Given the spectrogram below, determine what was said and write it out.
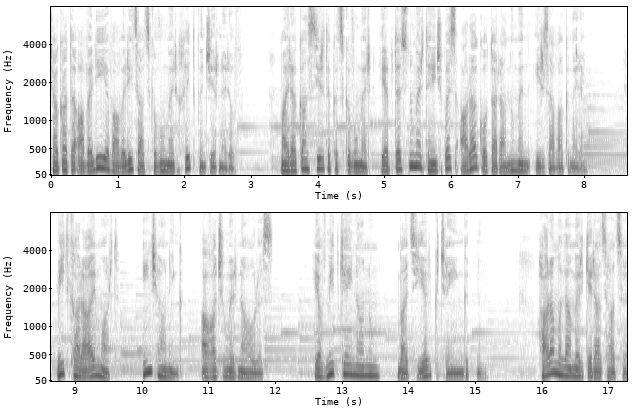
ճակատը ավելի եւ ավելի ծածկվում էր խիտ գնճիրներով։ Մայրական սիրտը կծկվում էր, երբ տեսնում էր, թե ինչպես արագ օտարանում են իր զավակները։ Միտք արա այ մարդ, ինչ անինք, աղաչում էր նա հորս։ Եվ միտք էին անում բայց ելք չէին գտնում։ Հարամը լա մեր կերած հացը,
